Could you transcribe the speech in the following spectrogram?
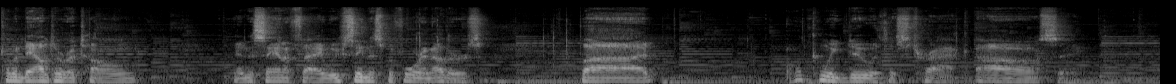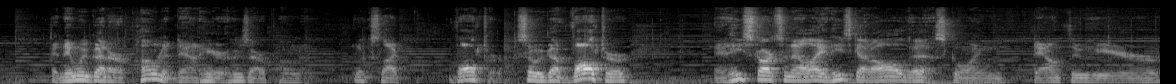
coming down to Raton and the Santa Fe. We've seen this before in others, but what can we do with this track? Oh, let's see. And then we've got our opponent down here. Who's our opponent? Looks like Walter. So we've got Walter, and he starts in LA, and he's got all this going down through here,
